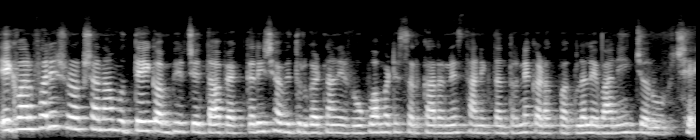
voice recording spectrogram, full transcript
એકવાર ફરી સુરક્ષાના મુદ્દે ગંભીર ચિંતા વ્યક્ત કરી છે. આવી દુર્ઘટનાને રોકવા માટે સરકાર અને સ્થાનિક તંત્રને કડક પગલાં લેવાની જરૂર છે.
